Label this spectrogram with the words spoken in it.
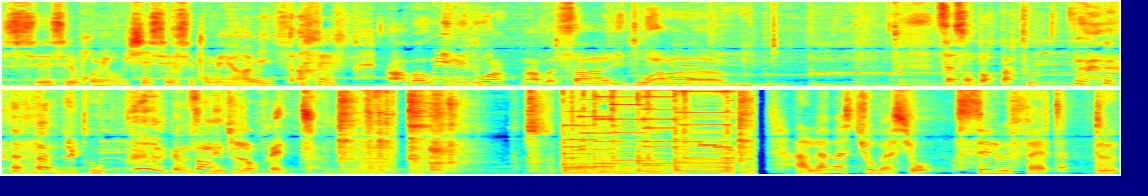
C'est c'est le premier outil, c'est c'est ton meilleur ami, ça. Ah bah oui, les doigts. Ah bah ça, les doigts. euh, Ça s'emporte partout. du coup, comme ça, on est toujours prête. Alors, la masturbation, c'est le fait de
